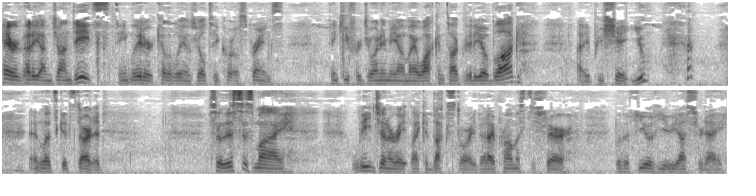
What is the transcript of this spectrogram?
Hey everybody, I'm John Dietz, team leader, Keller Williams Realty Coral Springs. Thank you for joining me on my walk and talk video blog. I appreciate you. and let's get started. So this is my lead generate like a duck story that I promised to share with a few of you yesterday.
